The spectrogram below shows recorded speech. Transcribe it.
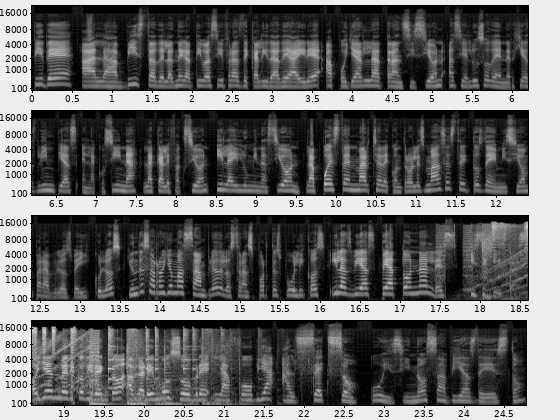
pide a a la vista de las negativas cifras de calidad de aire, apoyar la transición hacia el uso de energías limpias en la cocina, la calefacción y la iluminación, la puesta en marcha de controles más estrictos de emisión para los vehículos y un desarrollo más amplio de los transportes públicos y las vías peatonales y ciclistas. Hoy en Médico Directo hablaremos sobre la fobia al sexo. Uy, si no sabías de esto,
